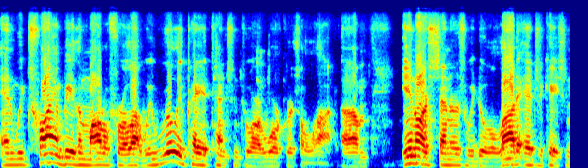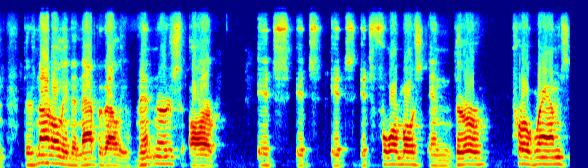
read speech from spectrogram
and we try and be the model for a lot. We really pay attention to our workers a lot. Um, in our centers, we do a lot of education. There's not only the Napa Valley Vintners are it's it's it's it's foremost in their programs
